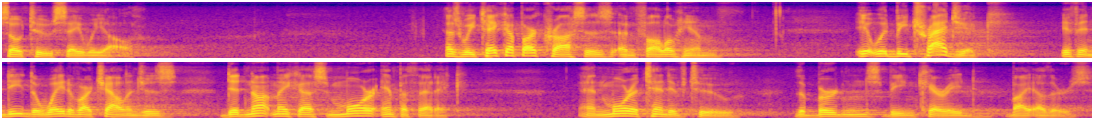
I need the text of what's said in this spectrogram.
So too say we all. As we take up our crosses and follow him, it would be tragic if indeed the weight of our challenges did not make us more empathetic and more attentive to the burdens being carried by others.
